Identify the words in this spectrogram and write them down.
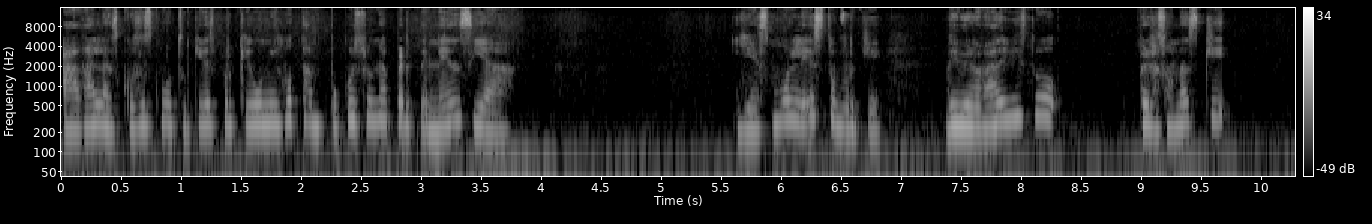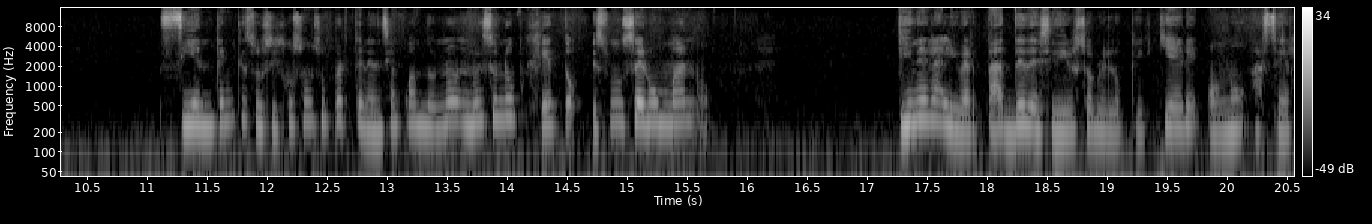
haga las cosas como tú quieres porque un hijo tampoco es una pertenencia. Y es molesto porque de verdad he visto personas que sienten que sus hijos son su pertenencia cuando no, no es un objeto, es un ser humano. Tiene la libertad de decidir sobre lo que quiere o no hacer,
